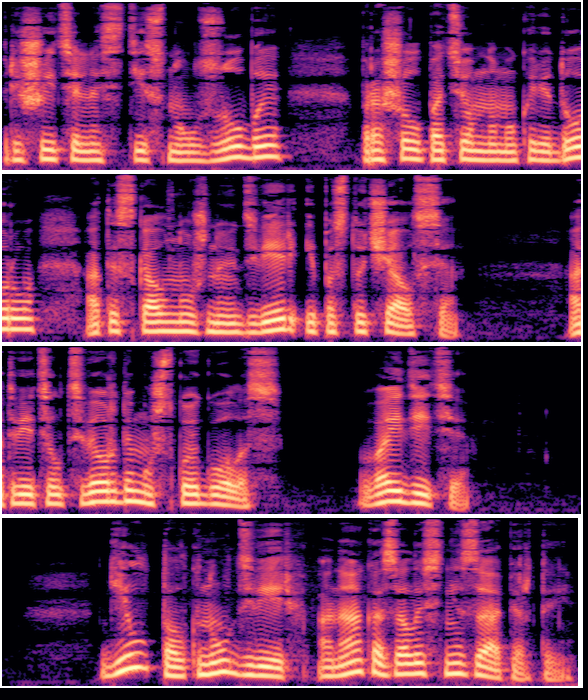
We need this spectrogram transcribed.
решительно стиснул зубы, прошел по темному коридору, отыскал нужную дверь и постучался —— ответил твердый мужской голос. «Войдите». Гил толкнул дверь, она оказалась не запертой.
